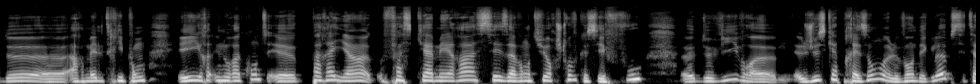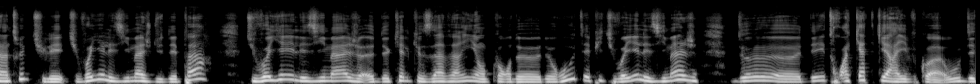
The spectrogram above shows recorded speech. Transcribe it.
de euh, Armel Tripon et il, nous raconte pareil hein, face caméra ses aventures. Je trouve que c'est fou de vivre jusqu'à présent le Vendée Globe, c'était un truc tu les tu voyais les images du départ, tu voyais les images images de quelques avaries en cours de, route et puis tu voyais les images de euh, des 3 4 qui arrivent quoi ou de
